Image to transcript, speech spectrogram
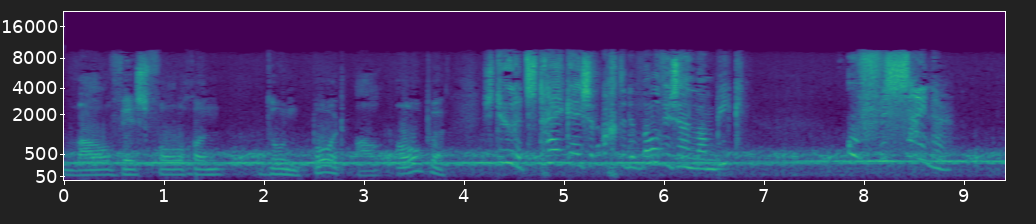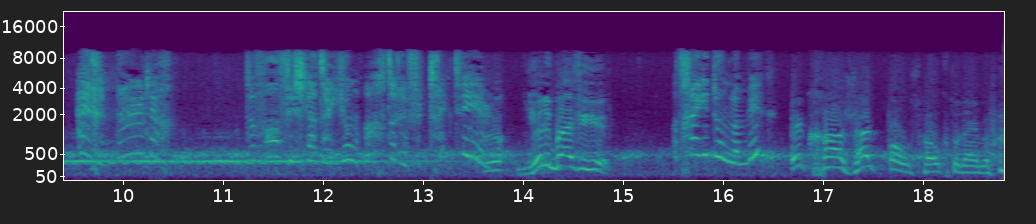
walvis volgen, doen poort al open. Stuur het strijkijzer achter de walvis aan, Lambiek. Laat haar jong achter en vertrekt weer. Ja, jullie blijven hier. Wat ga je doen, Lambiek? Ik ga Zuidpoolshoogte nemen.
